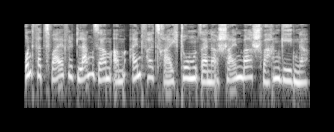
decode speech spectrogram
und verzweifelt langsam am Einfallsreichtum seiner scheinbar schwachen Gegner.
